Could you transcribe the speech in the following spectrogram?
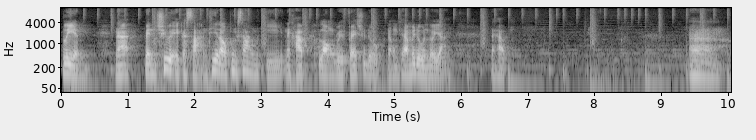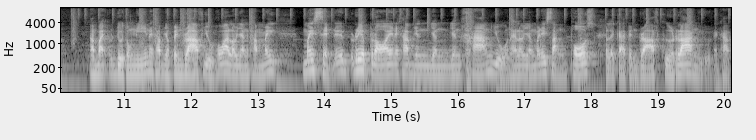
เปลี่ยนนะเป็นชื่อเอกสารที่เราเพิ่งสร้างเมื่อกี้นะครับ ลอง refresh ดูนะผมจะทำให้ดูเป็นตัวอย่างนะครับอ่าอะใบอยู่ตรงนี้นะครับยังเป็น draft อยู่เพราะว่าเรายังทำไม่ ไม่เสร็จเรียบร้อยนะครับยังยังยังค้างอยู่นะเรายังไม่ได้สั่งโพสต์เลยกลายเป็น draft คือร่างอยู่นะครับ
